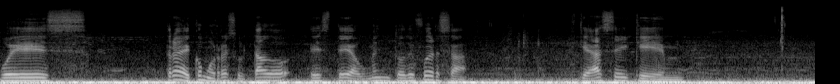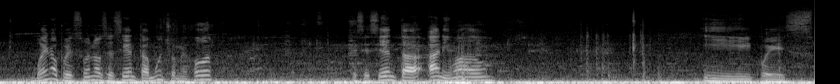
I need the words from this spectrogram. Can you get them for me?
pues trae como resultado este aumento de fuerza que hace que bueno, pues uno se sienta mucho mejor, que se sienta animado y pues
